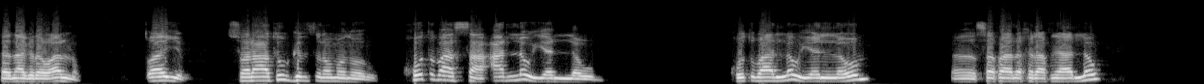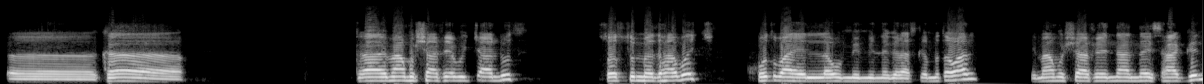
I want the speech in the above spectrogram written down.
ተናግረዋል ነው። طيب ሶላቱ ግልጽ ነው መኖሩ። ኹጥባሳ አለው የለውም። ኹጥባ አለው የለውም። ሰፋ ለخلاፍ ነው ያለው። ከኢማሙ ሻፊዒ ውጭ ያሉት ሶስቱም መዝሃቦች ኹጥባ የለውም የሚል ነገር አስቀምጠዋል ኢማሙ ሻፊዒና እና ኢስሐቅ ግን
